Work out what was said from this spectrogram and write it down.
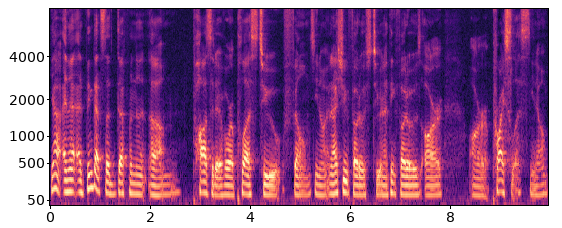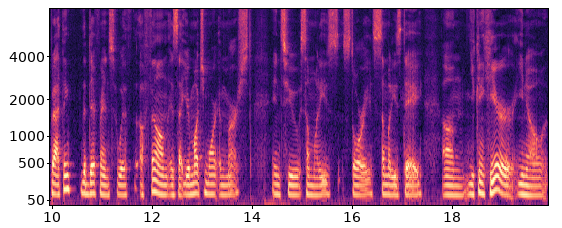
Yeah, and I I think that's a definite um, positive or a plus to films, you know. And I shoot photos too, and I think photos are are priceless, you know. But I think the difference with a film is that you're much more immersed into somebody's story, somebody's day. Um, you can hear, you know,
